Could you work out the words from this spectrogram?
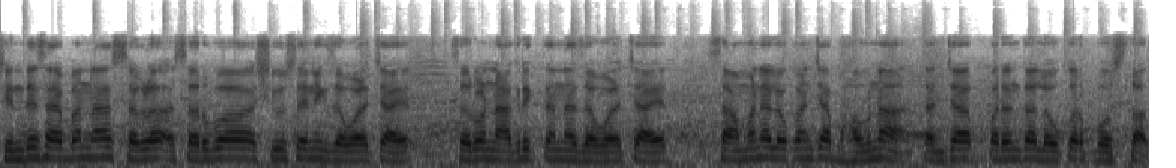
शिंदे साहेबांना सगळं सर्व शिवसैनिक जवळचे आहेत सर्व नागरिक त्यांना जवळचे आहेत. सामान्य लोकांच्या भावना त्यांच्यापर्यंत लवकर पोचतात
